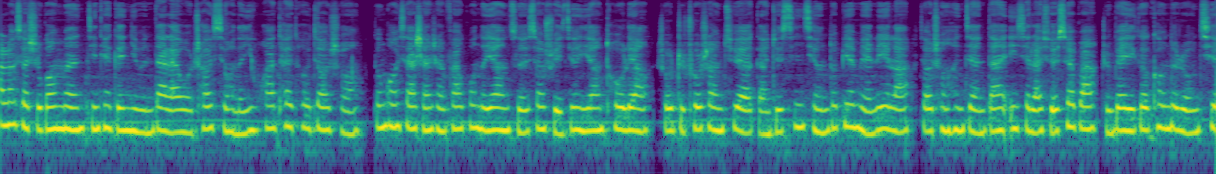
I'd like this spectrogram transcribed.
Hello，小时光们，今天给你们带来我超喜欢的樱花胎透教程，灯光下闪闪发光的样子，像水晶一样透亮，手指戳上去，感觉心情都变美丽了。教程很简单，一起来学学吧。准备一个空的容器，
